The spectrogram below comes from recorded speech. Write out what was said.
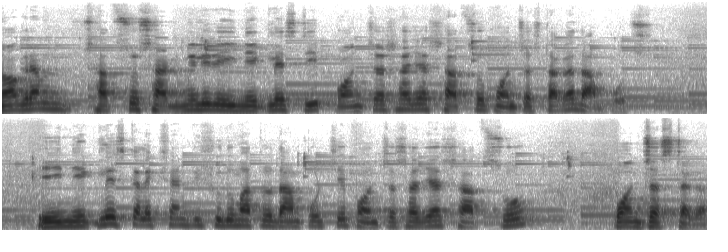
ন গ্রাম সাতশো ষাট মিলির এই নেকলেসটি পঞ্চাশ হাজার সাতশো পঞ্চাশ টাকা দাম পড়ছে। এই নেকলেস কালেকশানটি শুধুমাত্র দাম পড়ছে পঞ্চাশ হাজার সাতশো পঞ্চাশ টাকা।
